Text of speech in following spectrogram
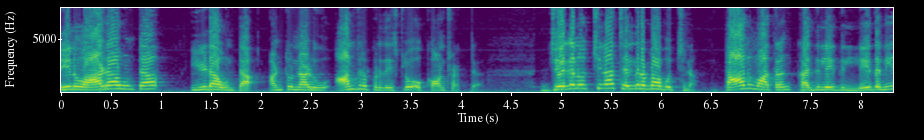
నేను ఆడా ఉంటా ఈడా ఉంటా అంటున్నాడు ఆంధ్రప్రదేశ్లో ఓ కాంట్రాక్టర్. జగన్ వచ్చినా చంద్రబాబు వచ్చినా తాను మాత్రం కదిలేది లేదని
